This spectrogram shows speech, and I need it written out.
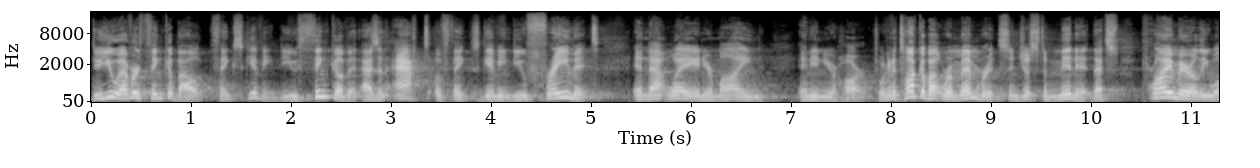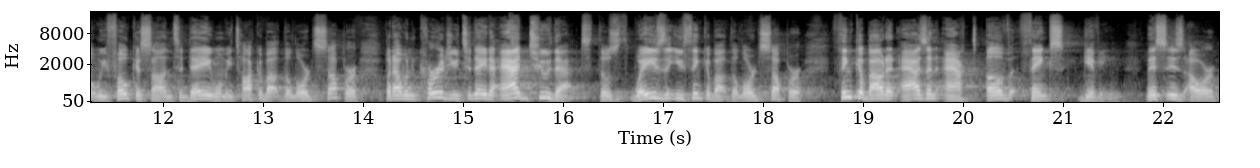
Do you ever think about Thanksgiving? Do you think of it as an act of Thanksgiving? Do you frame it in that way in your mind and in your heart? We're going to talk about remembrance in just a minute. That's primarily what we focus on today when we talk about the Lord's Supper. But I would encourage you today to add to that, those ways that you think about the Lord's Supper, think about it as an act of thanksgiving. This is our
